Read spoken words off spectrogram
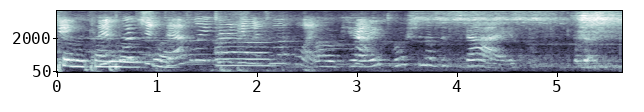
okay, of the time. This one should definitely turn you into a flame. Okay, motion of the skies.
